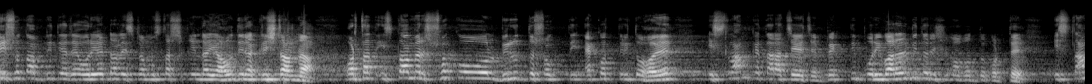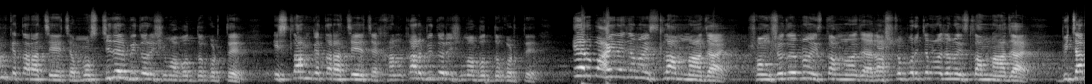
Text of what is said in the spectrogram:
এই শতাব্দীতে যে ওরিয়েন্টালিস্টরা মুস্তাশিকিনরা, ইয়াহুদিরা, খ্রিস্টানরা, অর্থাৎ ইসলামের সকল বিরুদ্ধ শক্তি একত্রিত হয়ে ইসলামকে তারা চেয়েছে ব্যক্তি পরিবারের ভিতরে সীমাবদ্ধ করতে, ইসলামকে তারা চেয়েছে মসজিদের ভিতরে সীমাবদ্ধ করতে, ইসলামকে তারা চেয়েছে খানকার ভিতরে সীমাবদ্ধ করতে এর বাইরে যেন ইসলাম না যায় সংসদে যেন ইসলাম না যায়, রাষ্ট্র পরিচালনা যেন ইসলাম না যায়, বিচার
